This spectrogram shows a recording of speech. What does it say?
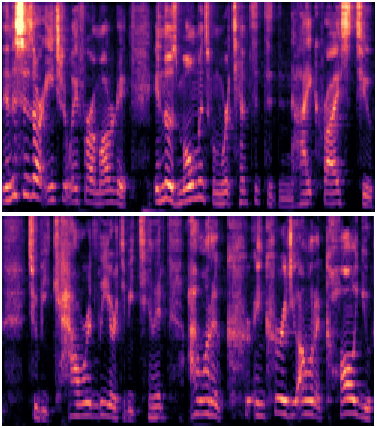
And this is our ancient way for our modern day. In those moments when we're tempted to deny Christ, to, to be cowardly or to be timid, I want to encourage you, I want to call you,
